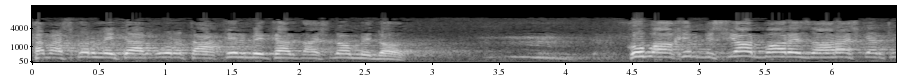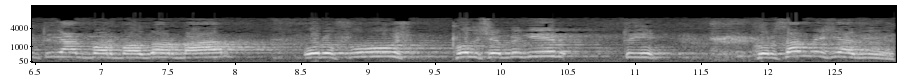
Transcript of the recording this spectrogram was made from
تمسخر می‌کرد او را تحقیر می‌کرد اشنا می‌داد. خوب آخر بسیار بار زارش کرد که تو یک بار بازار بر او رو فروش پولش بگیر تو کرسان میشی از این.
